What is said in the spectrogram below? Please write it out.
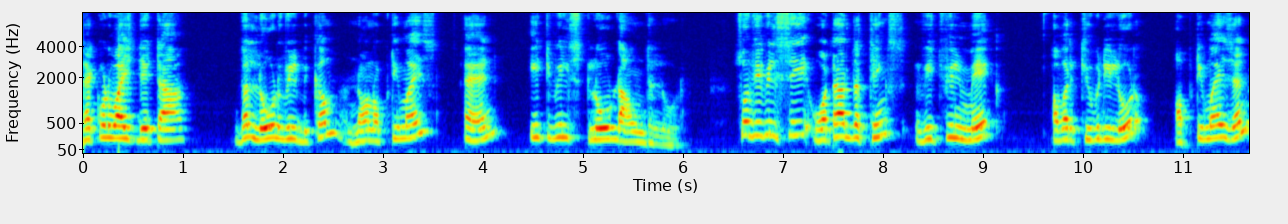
record wise data, the load will become non-optimized and it will slow down the load. So we will see what are the things which will make our QVD load optimized and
